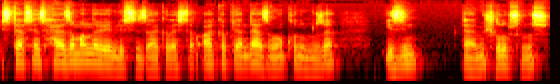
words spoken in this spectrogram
İsterseniz her zaman da verebilirsiniz arkadaşlar. Arka planda her zaman konumuza izin vermiş olursunuz.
